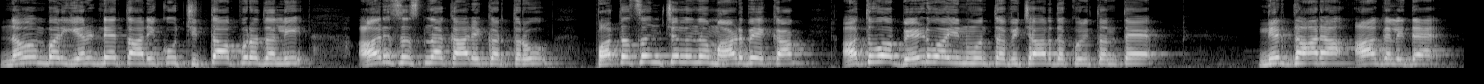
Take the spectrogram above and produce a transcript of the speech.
ನವೆಂಬರ್ ಎರಡನೇ ತಾರೀಕು ಚಿತ್ತಾಪುರದಲ್ಲಿ ಆರ್ ಎಸ್ ಎಸ್ನ ಕಾರ್ಯಕರ್ತರು ಪಥಸಂಚಲನ ಮಾಡಬೇಕಾ ಅಥವಾ ಬೇಡವಾ ಎನ್ನುವಂಥ ವಿಚಾರದ ಕುರಿತಂತೆ ನಿರ್ಧಾರ ಆಗಲಿದೆ.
